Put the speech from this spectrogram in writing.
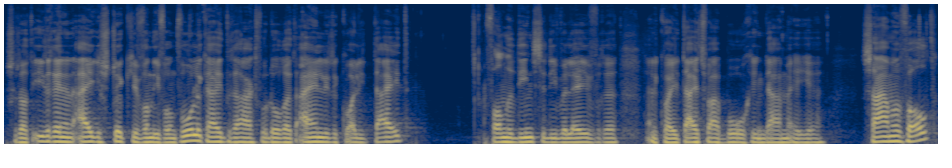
Zodat iedereen een eigen stukje van die verantwoordelijkheid draagt, waardoor uiteindelijk de kwaliteit van de diensten die we leveren en de kwaliteitswaarborging daarmee uh, samenvalt.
